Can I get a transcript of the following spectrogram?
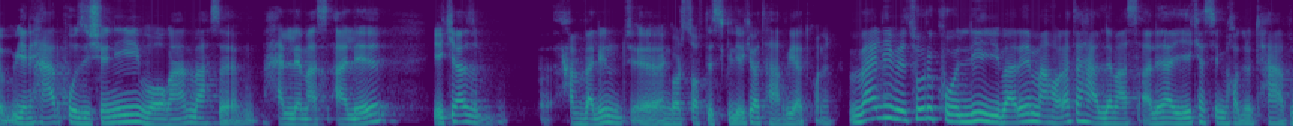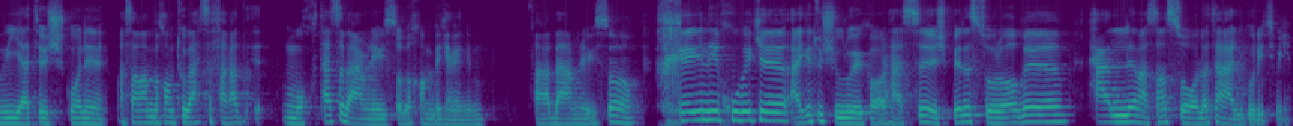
یعنی هر position ی واقعا بحث حل مسئله یکی از اولین انگار soft skill یه که باید تقویت کنه. ولی به طور کلی برای مهارت حل مسئله یه کسی می‌خواد رو تقویتش کنه مثلا من بخوام تو بحث فقط مختص برنامه‌نویسا بخوام بگم یعنی فقط برنامه‌نویسا خیلی خوبه که اگه تو شروع کار هستش بره سراغ حل مثلا سوالات الگوریتمی.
